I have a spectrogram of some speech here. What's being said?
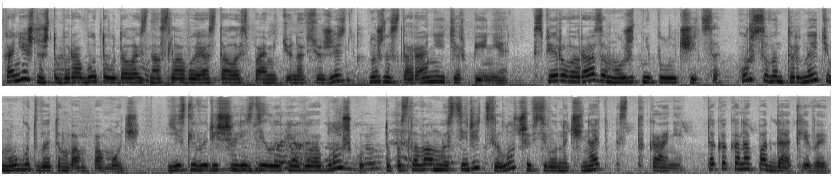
Конечно, чтобы работа удалась на славу и осталась памятью на всю жизнь, нужно старание и терпение. С первого раза может не получиться. Курсы в интернете могут в этом вам помочь. Если вы решили сделать новую обложку, то, по словам мастерицы, лучше всего начинать с ткани, так как она податливая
